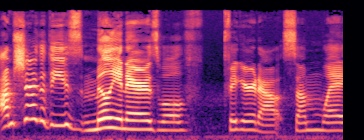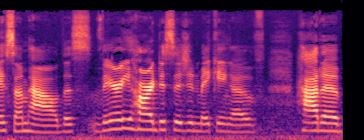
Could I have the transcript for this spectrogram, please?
I'm sure that these millionaires will f- figure it out some way somehow. This very hard decision making of how to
